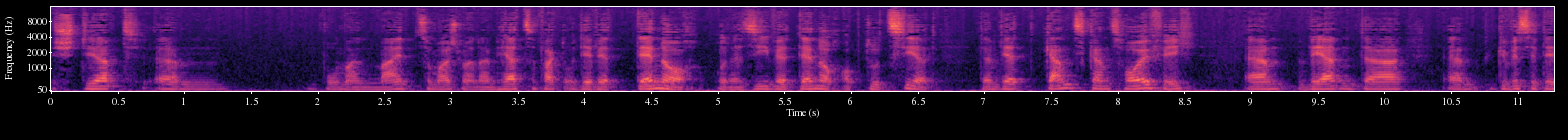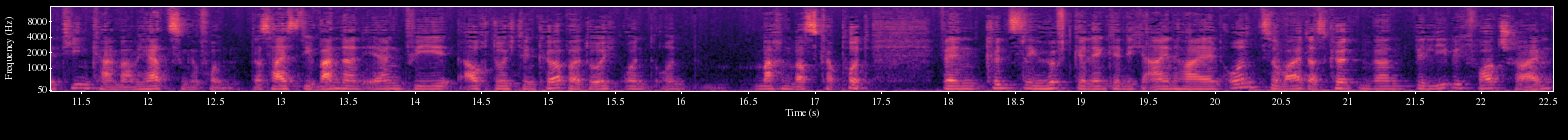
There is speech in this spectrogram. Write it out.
stirbt, ähm, wo man meint, zum Beispiel an einem Herzinfarkt, und der wird dennoch oder sie wird dennoch obduziert, dann wird ganz, ganz häufig ähm, werden da ähm, gewisse Dentinkeime am Herzen gefunden. Das heißt, die wandern irgendwie auch durch den Körper durch und, und machen was kaputt. Wenn künstliche Hüftgelenke nicht einheilen und so weiter, das könnten wir beliebig fortschreiben.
